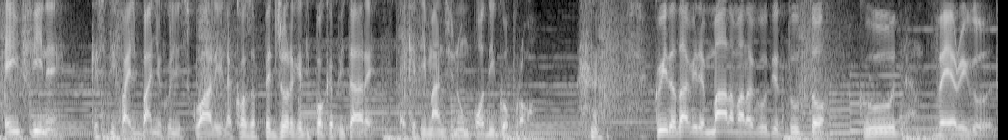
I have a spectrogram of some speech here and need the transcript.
E infine che se ti fai il bagno con gli squali la cosa peggiore che ti può capitare è che ti mangino un po' di GoPro. Qui da Davide Mala Malaguti è tutto. Good, very good.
